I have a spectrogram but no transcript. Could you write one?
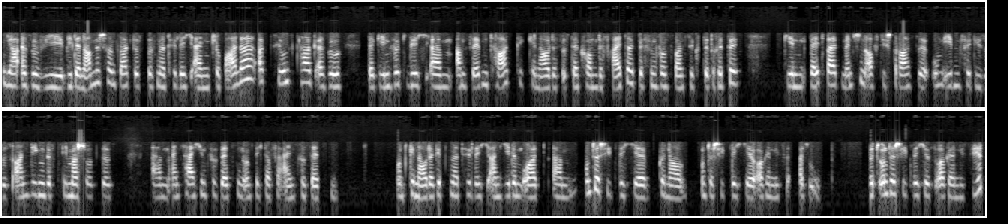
Ja, also wie, wie der Name schon sagt, ist das natürlich ein globaler Aktionstag. Also da gehen wirklich ähm, am selben Tag, genau das ist der kommende Freitag, der 25.3., gehen weltweit Menschen auf die Straße, um eben für dieses Anliegen des Klimaschutzes ähm, ein Zeichen zu setzen und sich dafür einzusetzen. Und genau, da gibt es natürlich an jedem Ort ähm, unterschiedliche, genau, unterschiedliche Organisationen, also wird unterschiedliches organisiert.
